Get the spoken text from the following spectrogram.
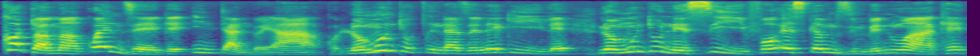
Kodwa makwenzeke intando yakho lo muntu ucindazelekile lo muntu unesifo esikemzimbeni wakhe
